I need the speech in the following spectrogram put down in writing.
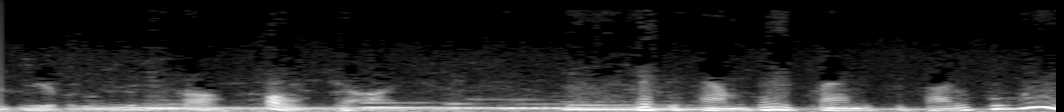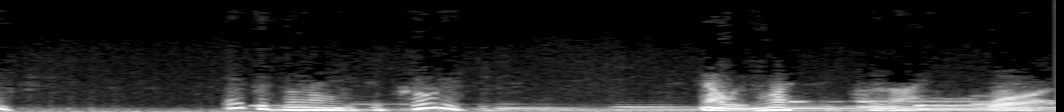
Getting late, isn't he, Evelyn? Huh? Oh, darling. Mrs. Hamilton has planned this recital for weeks. Edward Milandis is protege. Now, we must be polite. Why?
